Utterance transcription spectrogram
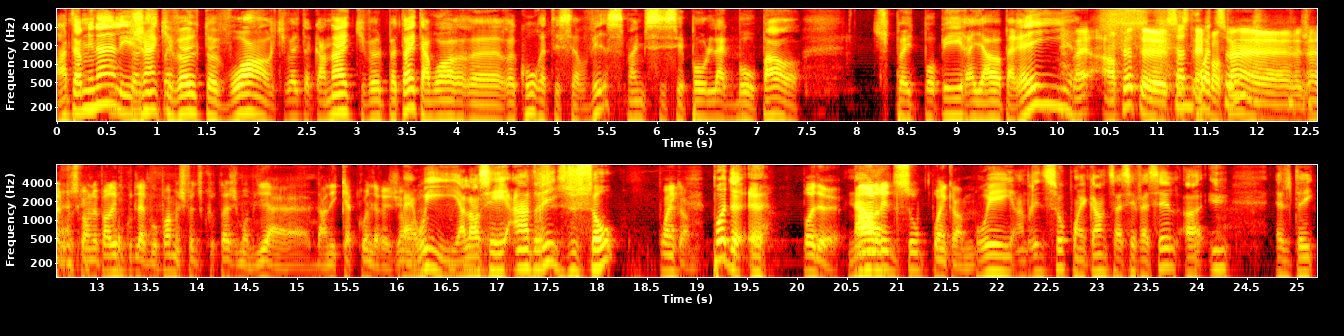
En terminant, les gens qui veulent te voir, qui veulent te connaître, qui veulent peut-être avoir euh, recours à tes services, même si c'est pas au lac Beauport, tu peux être pas pire ailleurs pareil. Ben, en fait, euh, ça, c'est important, euh, Régent, parce qu'on a parlé beaucoup de la GoPar, mais je fais du courtage immobilier à- dans les quatre coins de la région. Ben là. oui. Alors, c'est André Dussault, .com. pas de E. Pas de Non. andredussault.com. Oui, andredussault.com, c'est assez facile. A-U-L-T.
